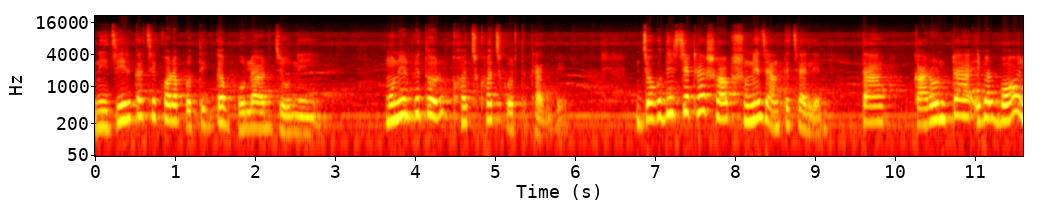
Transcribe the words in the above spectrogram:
নিজের কাছে করা প্রতিজ্ঞা ভোলার জো নেই। মনের ভেতর খচখচ করতে থাকবে। জগদীশ জ্যাঠা সব শুনে জানতে চাইলেন, তা কারণটা এবার বল?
